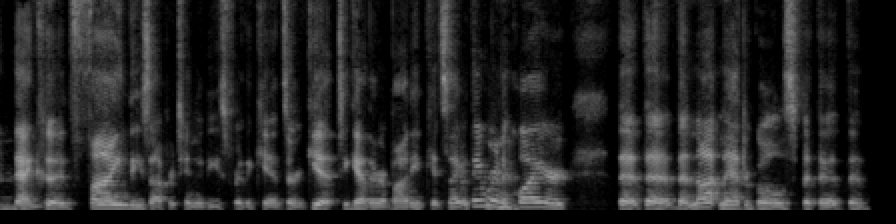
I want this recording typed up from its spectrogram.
Mhm. that could find these opportunities for the kids or get together a body of kids. They, they were in a Mhm. choir, the the the not madrigals, but the the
